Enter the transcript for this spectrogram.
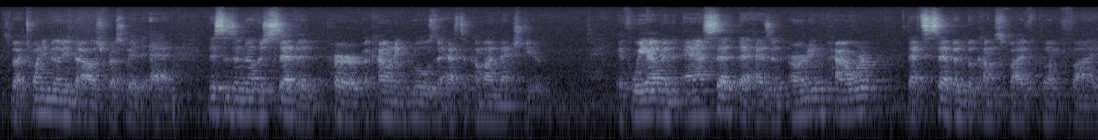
It's about $20 million for us we had to add. This is another seven per accounting rules that has to come on next year. If we have an asset that has an earning power, that seven becomes five point five.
